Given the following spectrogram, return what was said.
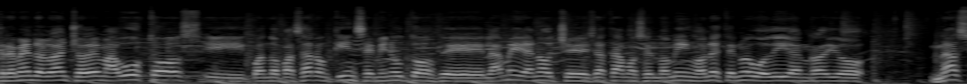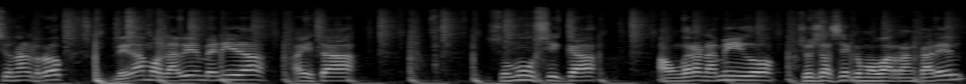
Tremendo el gancho de Emma Bustos y cuando pasaron 15 minutos de la medianoche, ya estamos en domingo, en este nuevo día en Radio Nacional Rock, le damos la bienvenida, ahí está su música, a un gran amigo, yo ya sé cómo va a arrancar él,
